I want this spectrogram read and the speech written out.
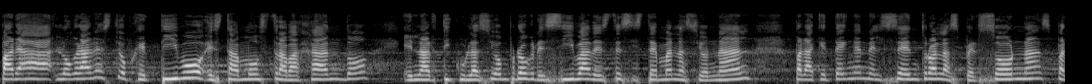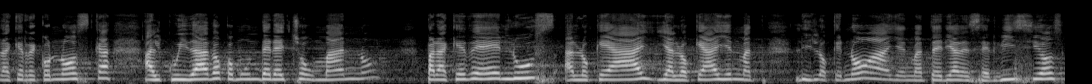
Para lograr este objetivo estamos trabajando en la articulación progresiva de este sistema nacional para que tenga en el centro a las personas, para que reconozca al cuidado como un derecho humano, para que dé luz a lo que hay y a lo que hay y lo que no hay en materia de servicios,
